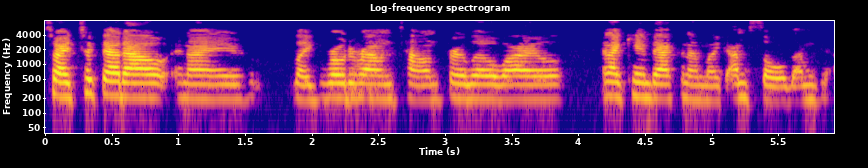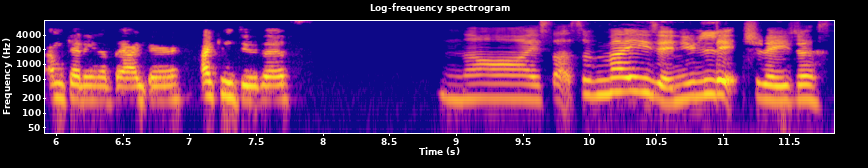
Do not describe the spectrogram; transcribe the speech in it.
So I took that out and I like rode around town for a little while and I came back and I'm like, I'm sold. I'm I'm getting a bagger. I can do this. Nice. That's amazing. You literally just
